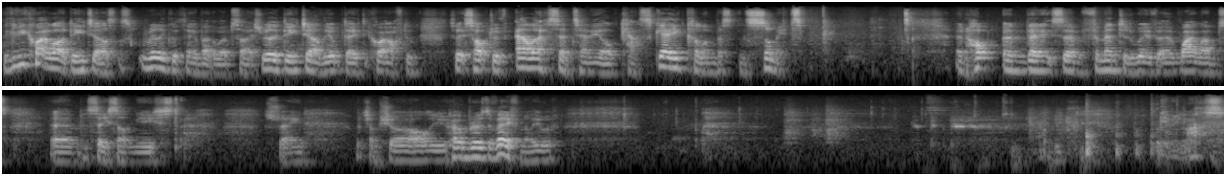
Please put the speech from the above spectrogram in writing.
They give you quite a lot of details. It's a really good thing about the website. It's really detailed. They update it quite often. So it's hopped with Ella, Centennial, Cascade, Columbus, and Summit. And hop, and then it's um, fermented with uh, White Labs um, saison yeast strain, which I'm sure all you homebrewers are very familiar with. Give me glass.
